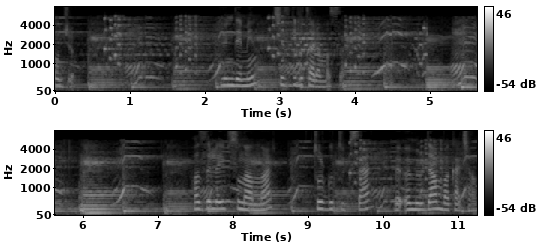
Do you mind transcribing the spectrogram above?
Ucu Gündemin çizgili taraması Hazırlayıp sunanlar Turgut Yüksel ve Ömürden Bakaçan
